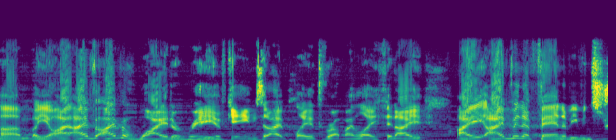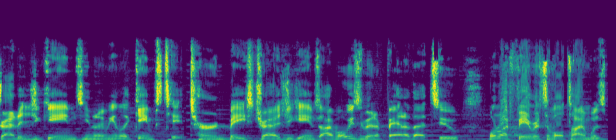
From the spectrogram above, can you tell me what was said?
Um, you know, I, I've I have a wide array of games that I played throughout my life, and I I I've been a fan of even strategy games. You know what I mean? Like games t- turn-based strategy games. I've always been a fan of that too. One of my favorites of all time was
